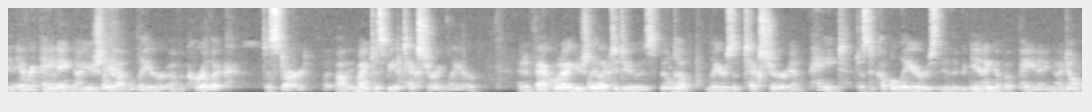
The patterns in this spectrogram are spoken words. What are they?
in every painting, I usually have a layer of acrylic to start. Uh, it might just be a texturing layer. And in fact, what I usually like to do is build up layers of texture and paint, just a couple layers in the beginning of a painting. I don't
